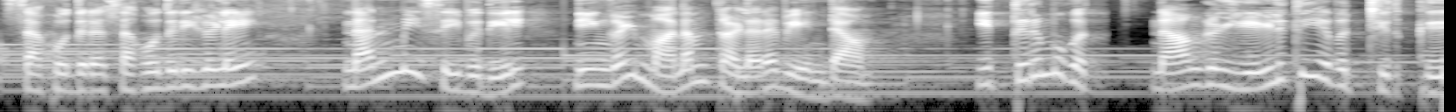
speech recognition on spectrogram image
சகோதர சகோதரிகளே நன்மை செய்வதில் நீங்கள் மனம் தளர வேண்டாம். இத்திருமுக நாங்கள் எழுதியவற்றிற்கு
